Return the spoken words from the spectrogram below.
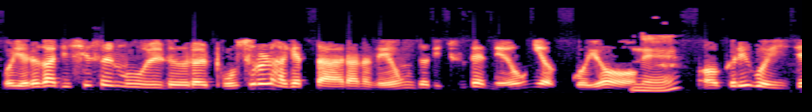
뭐 여러 가지 시설물들을 보수를 하겠다라는 내용들이 주된 내용이었고요. 네. 어 그리고 이제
